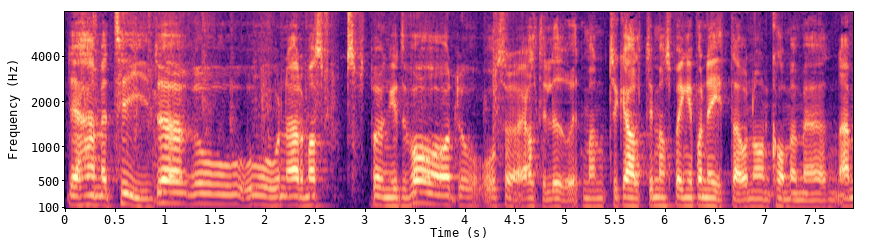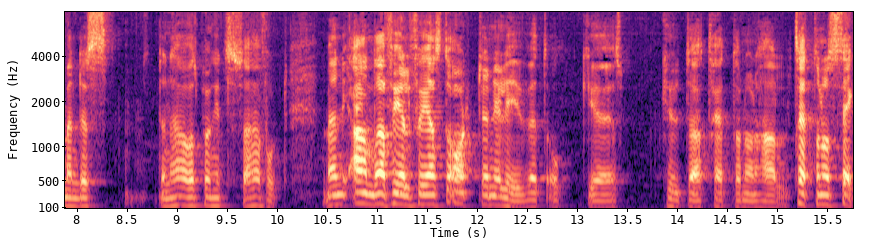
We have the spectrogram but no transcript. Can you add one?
Det här med tider och, och när de har sp- sprungit vad och, och sådär är alltid lurigt. Man tycker alltid man springer på nita och någon kommer med, nej men det, den här har sprungit så här fort. Men andra felfria starten i livet och eh, kuta 13,5, 13,6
